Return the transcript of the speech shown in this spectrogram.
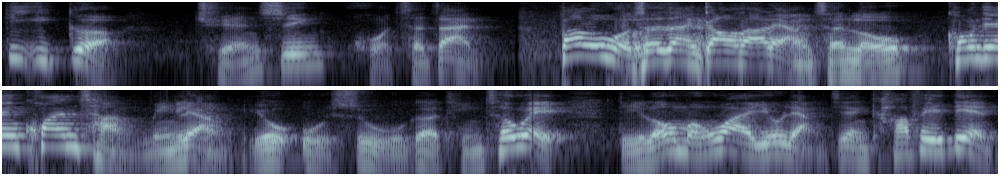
第一个全新火车站。巴罗火车站高达两层楼，空间宽敞明亮，有五十五个停车位。底楼门外有两间咖啡店。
